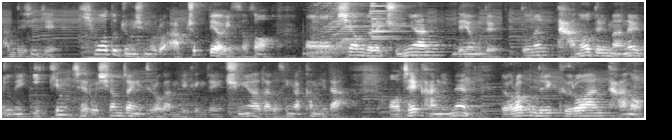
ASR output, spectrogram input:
반드시 이제 키워드 중심으로 압축되어 있어서 어, 시험 전에 중요한 내용들 또는 단어들만을 눈에 익힌 채로 시험장에 들어가는 게 굉장히 중요하다고 생각합니다. 어, 제 강의는 여러분들이 그러한 단어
